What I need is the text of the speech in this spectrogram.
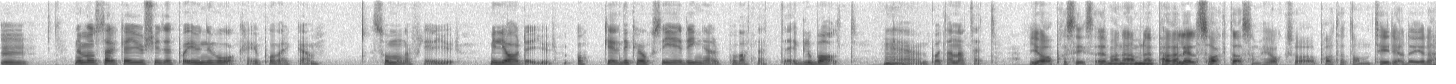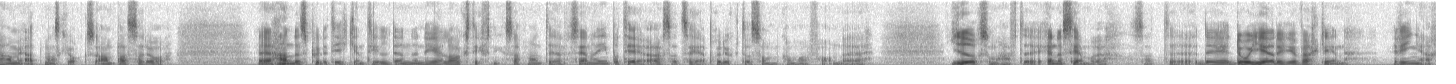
Mm. När man stärker djurskyddet på EU-nivå kan ju påverka så många fler djur miljarder djur. Och eh, det kan också ge ringar på vattnet eh, globalt mm. Eh, på ett annat sätt. Ja, precis. Men en parallell sak där som vi också har pratat om tidigare, det är ju det här med att man ska också anpassa då Eh, handelspolitiken till den nya lagstiftningen så att man inte senare importerar så att säga produkter som kommer från eh, djur som haft det ännu sämre. Så att eh, det, då ger det ju verkligen ringar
